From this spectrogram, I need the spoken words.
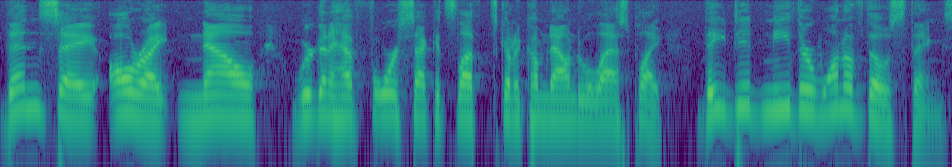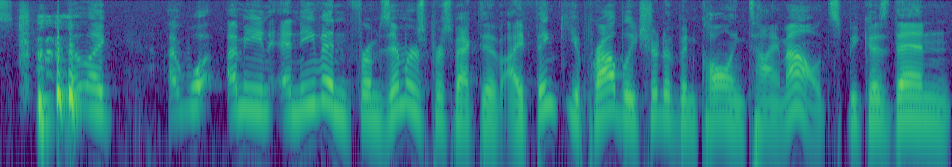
then say, all right, now we're going to have four seconds left. It's going to come down to a last play. They did neither one of those things. like, I, I mean, and even from Zimmer's perspective, I think you probably should have been calling timeouts because then,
